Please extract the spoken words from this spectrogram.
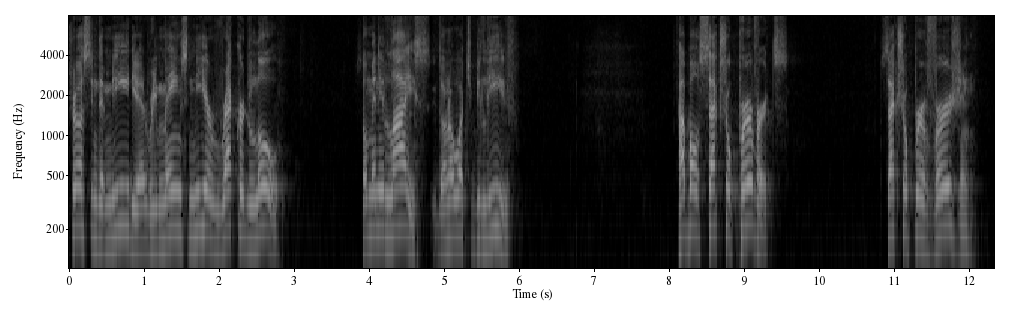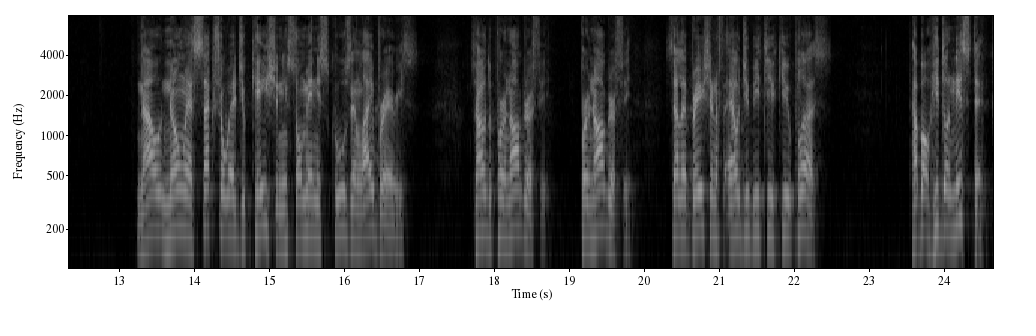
trust in the media remains near record low. So many lies, you don't know what to believe. How about sexual perverts? sexual perversion, now known as sexual education in so many schools and libraries, child pornography, pornography, celebration of LGBTQ. How about hedonistic?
